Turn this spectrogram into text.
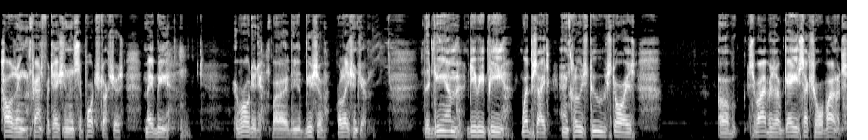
housing, transportation, and support structures, may be eroded by the abusive relationship. The GMDVP website includes two stories of survivors of gay sexual violence.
